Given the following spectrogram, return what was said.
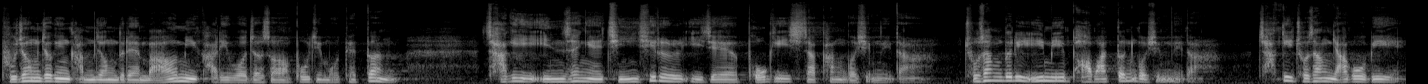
부정적인 감정들의 마음이 가리워져서 보지 못했던 자기 인생의 진실을 이제 보기 시작한 것입니다. 조상들이 이미 봐왔던 것입니다. 자기 조상 야곱이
